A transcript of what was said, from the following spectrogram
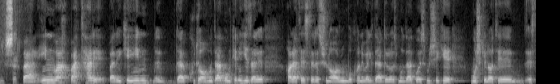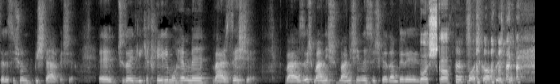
میشه. بله این وقت بدتره. برای که این در کوتاه مدت ممکنه یه ذره حالت استرسشون آروم بکنه ولی در دراز مدت باعث میشه که مشکلات استرسیشون بیشتر بشه. چیزای دیگه که خیلی مهمه ورزشه. ورزش معنیش معنیش این نیستش کردم بره باشگاه. باشگاه بره.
